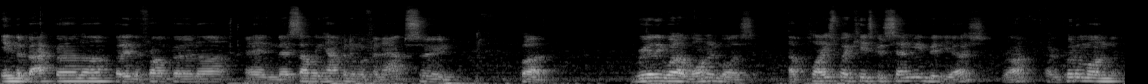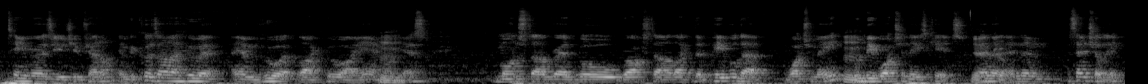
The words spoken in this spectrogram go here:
in the back burner, but in the front burner, and there's something happening with an app soon. But really, what I wanted was a place where kids could send me videos, right? I could put them on Team Rare's YouTube channel, and because I who I am who I, like who I am, I Mm. guess. Monster, Red Bull, Rockstar, like the people that watch me Mm. would be watching these kids. Yeah, and, then, cool. and then essentially,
